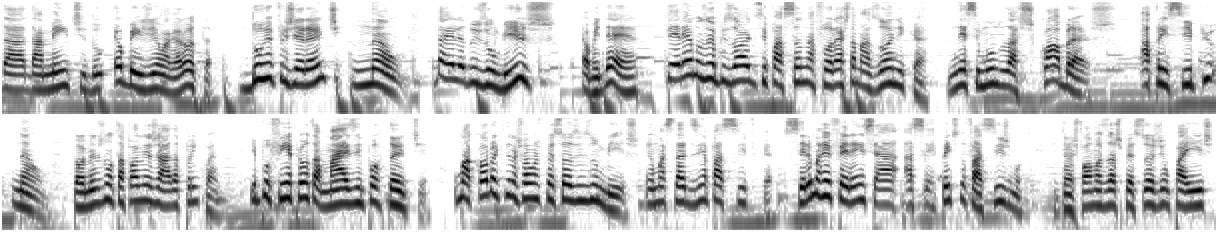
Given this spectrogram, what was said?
da, da mente do Eu Beijei uma Garota? Do refrigerante, não. Da Ilha dos Zumbis, é uma ideia. Teremos um episódio se passando na floresta amazônica, nesse mundo das cobras? A princípio, não. Pelo menos não está planejada por enquanto. E por fim, a pergunta mais importante. Uma cobra que transforma as pessoas em zumbis em uma cidadezinha pacífica seria uma referência à, à, serpente do fascismo que transforma as pessoas de um país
